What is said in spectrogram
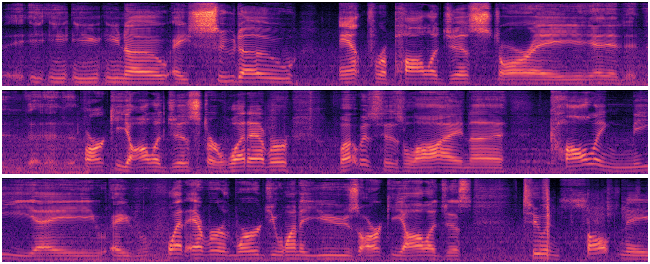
you, you know, a pseudo anthropologist or a, a, a, archaeologist or whatever. What was his line? Uh, calling me a, a whatever word you want to use, archaeologist, to insult me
